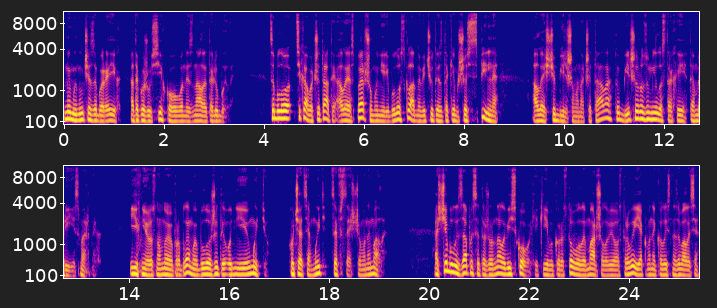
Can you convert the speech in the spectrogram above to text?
неминуче забере їх, а також усіх, кого вони знали та любили. Це було цікаво читати, але спершу Мунірі було складно відчути з таким щось спільне. Але що більше вона читала, то більше розуміла страхи та мрії смертних. Їхньою основною проблемою було жити однією миттю, хоча ця мить це все, що вони мали. А ще були записи та журнали військових, які використовували маршалові острови, як вони колись називалися,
